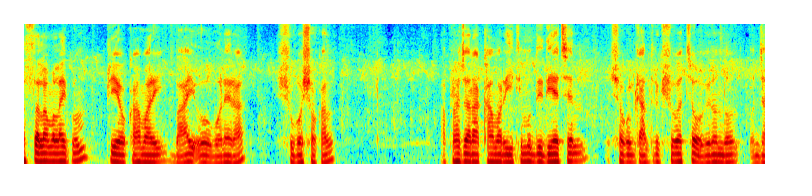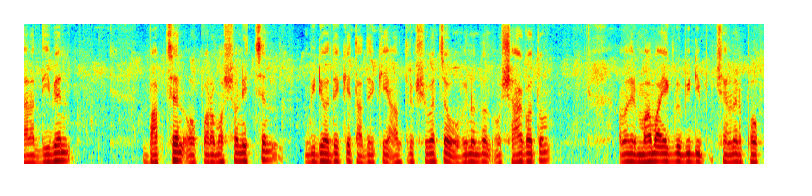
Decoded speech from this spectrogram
আসসালামু আলাইকুম, প্রিয় খামারি ভাই ও বোনেরা, শুভ সকাল। আপনারা যারা খামারি ইতিমধ্যে দিয়েছেন, সকলকে আন্তরিক শুভেচ্ছা অভিনন্দন যারা দিবেন, ভাবছেন ও পরামর্শ নিচ্ছেন ভিডিও দেখে তাদেরকে আন্তরিক শুভেচ্ছা ও অভিনন্দন ও স্বাগতম আমাদের মামা এগ্রো বিডি চ্যানেলের পক্ষ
